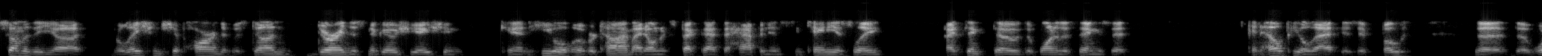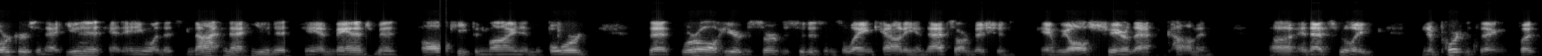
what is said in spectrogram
some of the uh, relationship harm that was done during this negotiation can heal over time. I don't expect that to happen instantaneously. I think, though, that one of the things that can help heal that is if both the, the workers in that unit and anyone that's not in that unit and management all keep in mind and the board that we're all here to serve the citizens of Lane County, and that's our mission. And we all share that in common. Uh, and that's really an important thing. But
